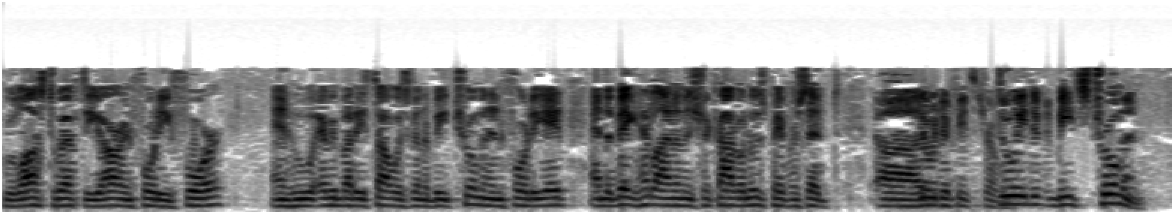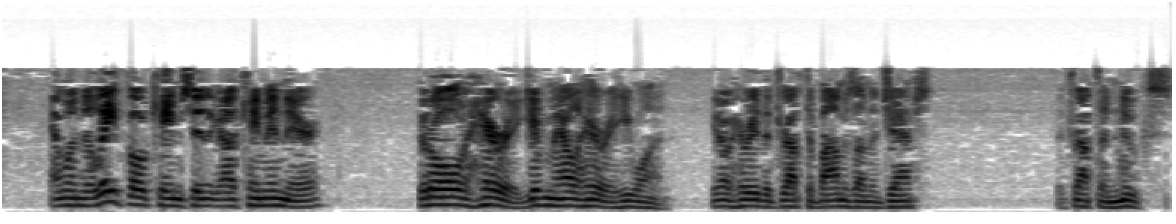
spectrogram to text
who lost to FDR in 44 and who everybody thought was going to beat Truman in 48 and the big headline in the Chicago newspaper said uh, Dewey defeats Truman. Dewey de- beats Truman. And when the late vote came in, uh, came in there, good old Harry, give him hell Harry, he won. You know Harry that dropped the bombs on the Japs? that dropped the nukes.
